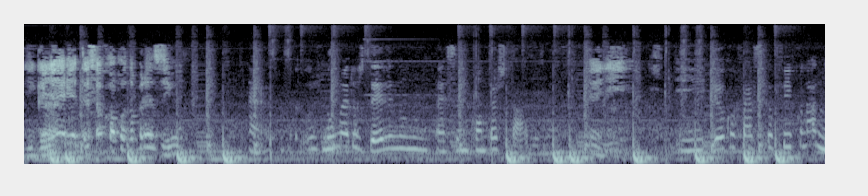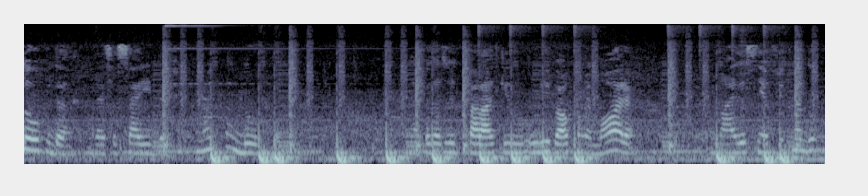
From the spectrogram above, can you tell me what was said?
ele ganharia até essa Copa do Brasil. É, os números dele não é, são incontestáveis, né? E aí, E eu confesso que eu fico na dúvida dessa saída. Fico muito na dúvida. Apesar de falar que o, rival comemora, mas assim, eu fico na dúvida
